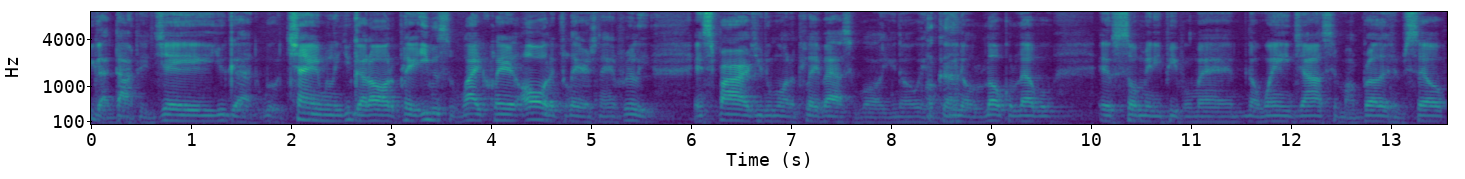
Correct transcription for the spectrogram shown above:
You got Dr. J, you got Wilt Chamberlain, you got all the players, even some white players. All the players, man, really inspired you to want to play basketball. You know, Okay. you know, local level. It was so many people, man. You know, Wayne Johnson, my brother himself.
